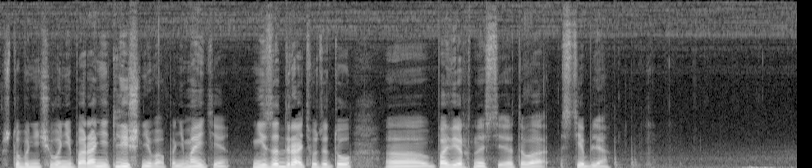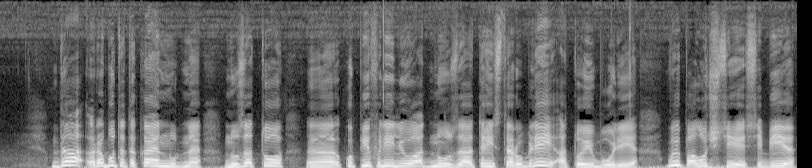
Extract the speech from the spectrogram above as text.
Чтобы ничего не поранить лишнего, понимаете? не задрать вот эту э, поверхность этого стебля. Да, работа такая нудная, но зато, э, купив лилию одну за 300 рублей, а то и более, вы получите себе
